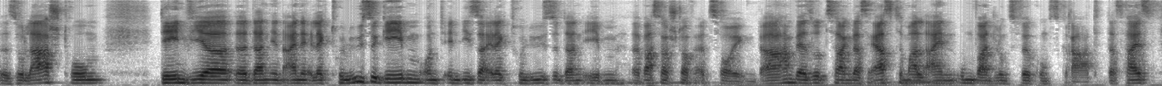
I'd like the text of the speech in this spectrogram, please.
äh, Solarstrom den wir äh, dann in eine Elektrolyse geben und in dieser Elektrolyse dann eben äh, Wasserstoff erzeugen. Da haben wir sozusagen das erste Mal einen Umwandlungswirkungsgrad. Das heißt,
